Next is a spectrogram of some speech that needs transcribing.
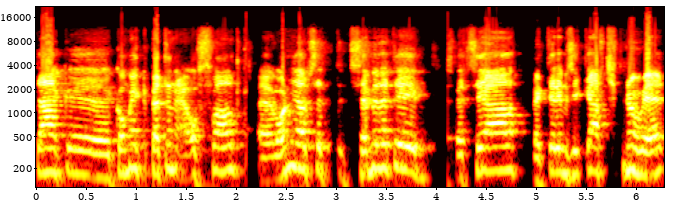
tak eh, komik Patton Oswald, eh, on měl před třemi lety speciál, ve kterém říká vtipnou věc,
